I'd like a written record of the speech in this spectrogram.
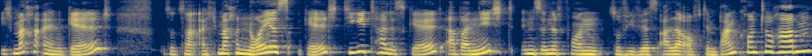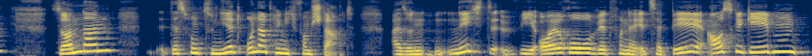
ich mache ein Geld sozusagen, ich mache neues Geld, digitales Geld, aber nicht im Sinne von, so wie wir es alle auf dem Bankkonto haben, sondern das funktioniert unabhängig vom Staat. Also nicht wie Euro wird von der EZB ausgegeben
